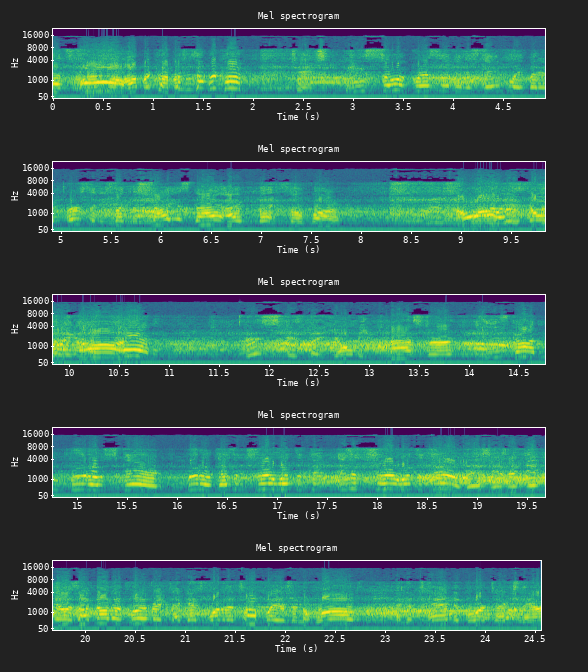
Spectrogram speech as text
that's Wow, uppercut versus uppercut! James, He's so aggressive in his gameplay, but in person, he's like the shyest guy I've met so far. Oh, what is going on? Again, This is the Yomi master. he's gotten Fuudo scared. Fuudo doesn't sure what to do, isn't sure what to do. This is ridiculous. Another perfect against one of the top players in the world. And the tandem vortex there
